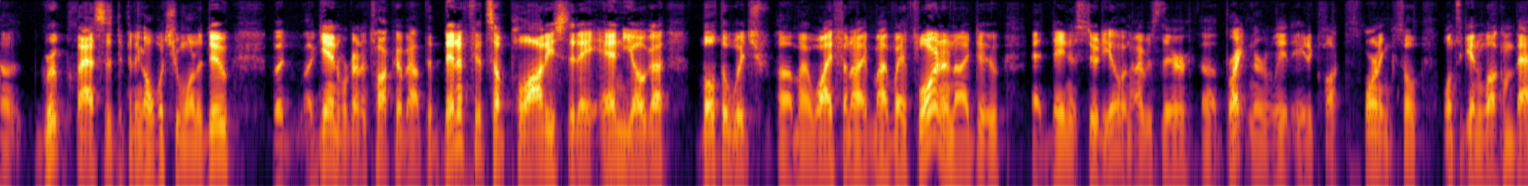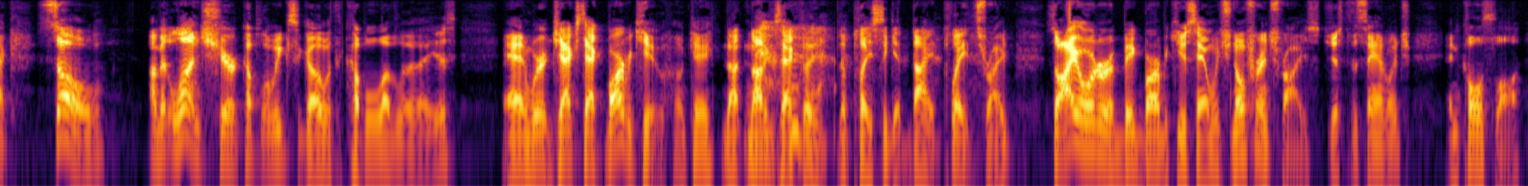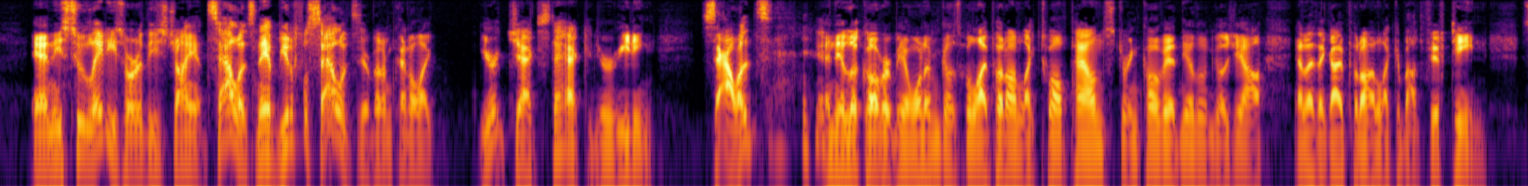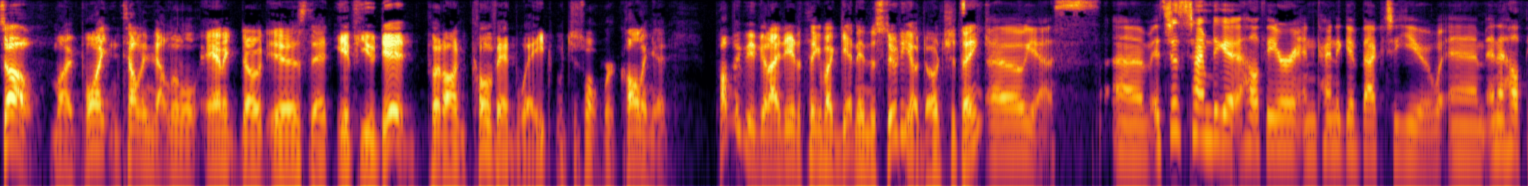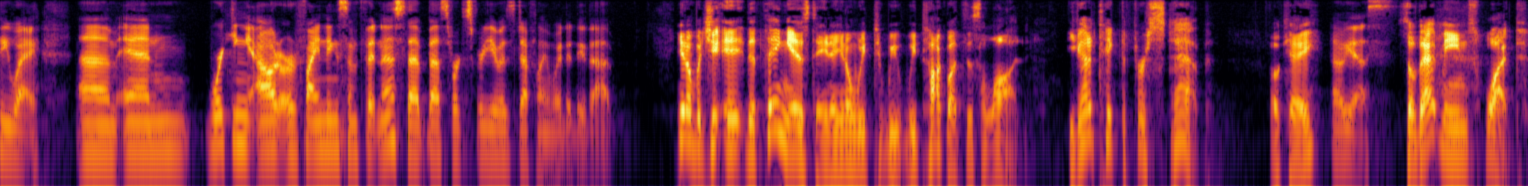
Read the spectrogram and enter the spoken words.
uh, group classes depending on what you want to do. But again, we're going to talk about the benefits of Pilates today and yoga, both of which uh, my wife and I, my wife Lauren and I do at Dana's studio. And I was there uh, bright and early at 8 o'clock this morning. So once again, welcome back. So I'm at lunch here a couple of weeks ago with a couple of lovely ladies and we're at Jack Stack Barbecue. Okay, not not exactly the place to get diet plates, right? So I order a big barbecue sandwich, no French fries, just the sandwich and coleslaw. And these two ladies order these giant salads, and they have beautiful salads there. But I'm kind of like, you're at Jack Stack, and you're eating salads. and they look over at me, and one of them goes, "Well, I put on like 12 pounds during COVID," and the other one goes, "Yeah," and I think I put on like about 15. So, my point in telling that little anecdote is that if you did put on COVID weight, which is what we're calling it, probably be a good idea to think about getting in the studio, don't you think? Oh, yes. Um, it's just time to get healthier and kind of give back to you um, in a healthy way. Um, and working out or finding some fitness that best works for you is definitely a way to do that. You know, but you, it, the thing is, Dana, you know, we, we, we talk about this a lot. You got to take the first step. Okay. Oh, yes. So that means what?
